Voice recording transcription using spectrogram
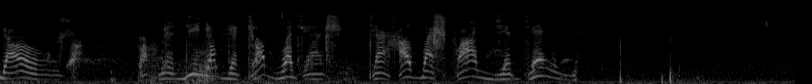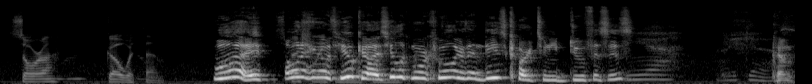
knows? But we need them to come with us to help us find the kid. Sora, go with them. Why? I want to hang out with you guys. You look more cooler than these cartoony doofuses. Yeah, I guess. Come,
